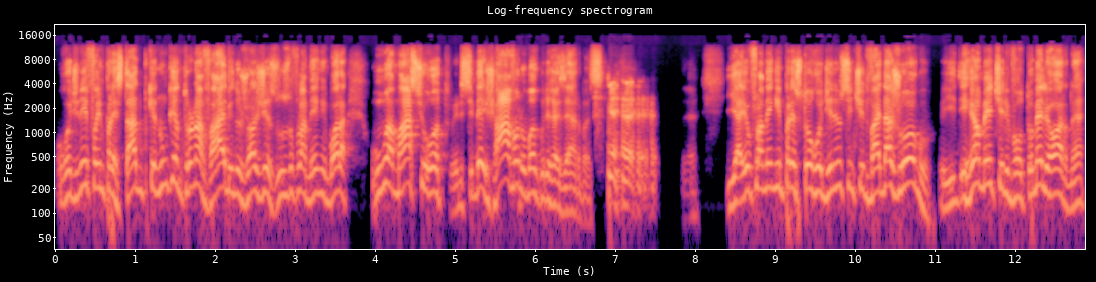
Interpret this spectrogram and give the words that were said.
O Rodinei foi emprestado porque nunca entrou na vibe do Jorge Jesus no Flamengo, embora um amasse o outro. Eles se beijavam no banco de reservas. É. E aí o Flamengo emprestou o Rodinei no sentido, vai dar jogo. E, e, realmente ele voltou melhor, né?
